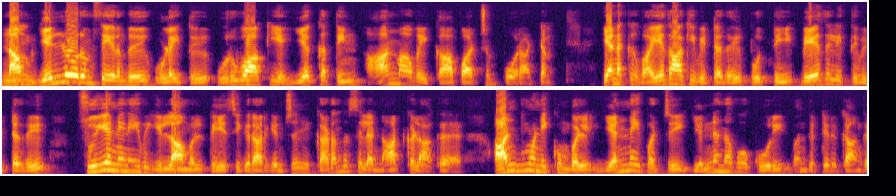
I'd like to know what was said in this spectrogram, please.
நாம் எல்லோரும் சேர்ந்து உழைத்து உருவாக்கிய இயக்கத்தின் ஆன்மாவை காப்பாற்றும் போராட்டம். எனக்கு வயதாகி விட்டது புத்தி பேதலித்து விட்டது சுய நினைவு இல்லாமல் பேசுகிறார் என்று கடந்த சில நாட்களாக அன்புமணி கும்பல் என்னை பற்றி என்னென்னவோ கூறி வந்துட்டு இருக்காங்க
